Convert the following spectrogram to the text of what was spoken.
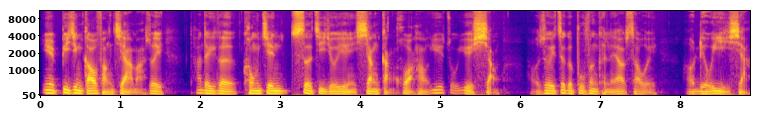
因为毕竟高房价嘛，所以它的一个空间设计就有点香港化哈，越做越小，好，所以这个部分可能要稍微好留意一下。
